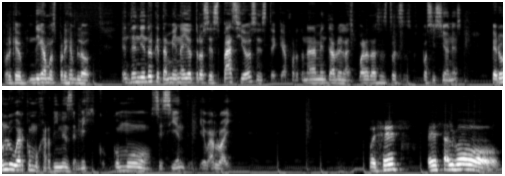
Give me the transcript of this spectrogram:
porque digamos, por ejemplo, entendiendo que también hay otros espacios este, que afortunadamente abren las puertas a estas exposiciones, pero un lugar como Jardines de México, ¿cómo se siente llevarlo ahí? Pues es, es algo,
